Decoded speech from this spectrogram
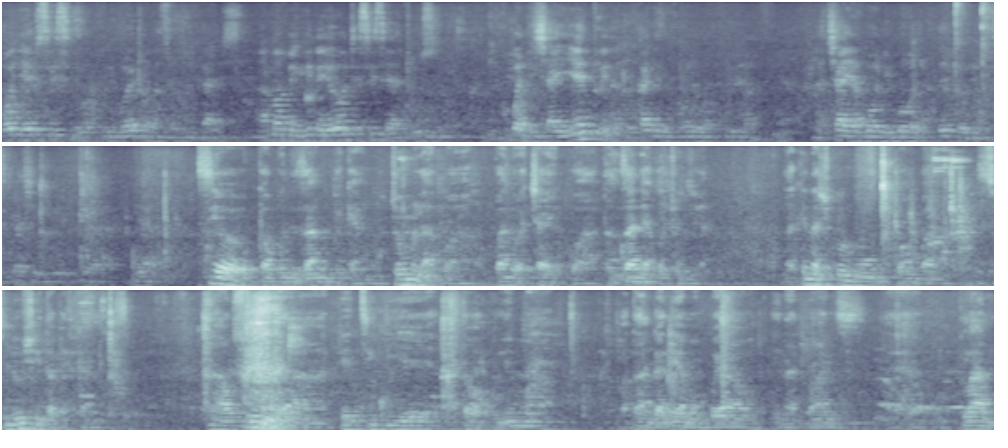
hoja yetu sisi ni wakulima wetu wanasaidikaje, ama mengine yote sisi hayatuhusu. Kikubwa ni chai yetu inatokaje mikononi mwa wakulima na chai ambayo ni bora. That was discussion ya jana. sio kampuni zangu peke yangu, jumla kwa upande wa chai kwa Tanzania kwa jumla, lakini nashukuru Mungu kwamba suluhisho itapatikana sasa, na ofisi ya KTDA hata wakulima wataangalia mambo yao in advance, uh, plan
